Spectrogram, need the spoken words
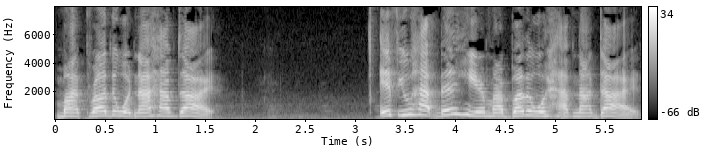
my brother would not have died. If you had been here, my brother would have not died.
